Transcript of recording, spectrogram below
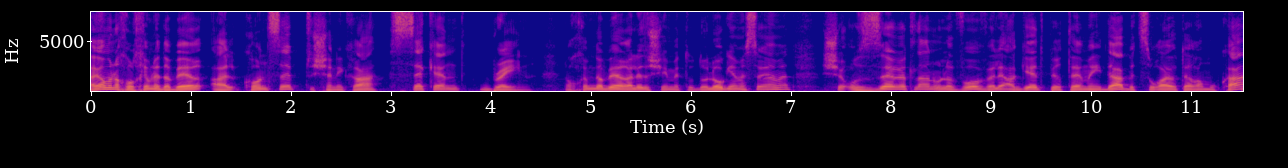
היום אנחנו הולכים לדבר על קונספט שנקרא Second Brain. אנחנו הולכים לדבר על איזושהי מתודולוגיה מסוימת שעוזרת לנו לבוא ולאגד פרטי מידע בצורה יותר עמוקה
